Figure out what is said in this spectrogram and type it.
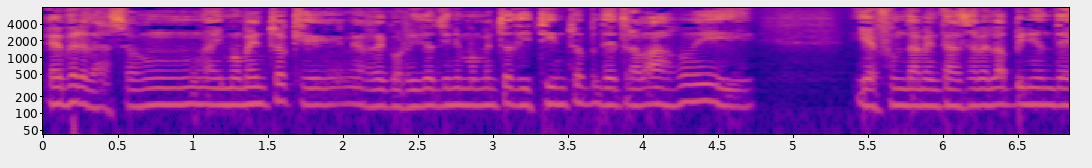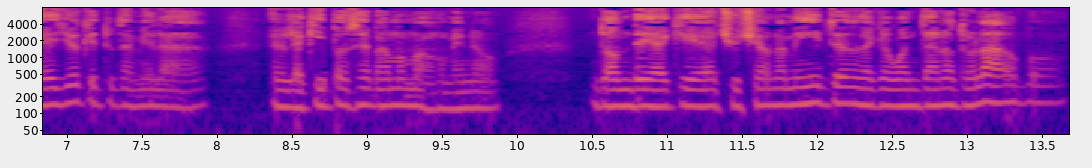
es verdad, son hay momentos que en el recorrido tienen momentos distintos de trabajo y, y es fundamental saber la opinión de ellos que tú también la, en el equipo sepamos más o menos dónde hay que achuchar un amiguito, dónde hay que aguantar en otro lado, por,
